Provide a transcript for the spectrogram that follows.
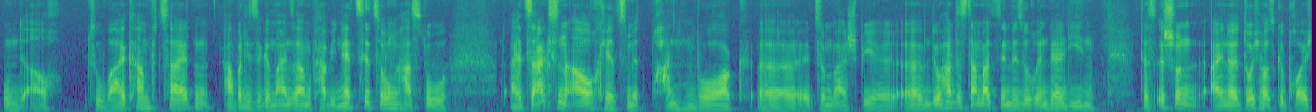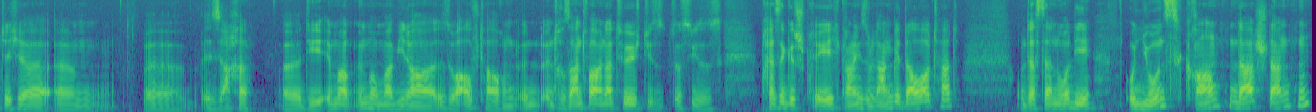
und auch zu Wahlkampfzeiten. Aber diese gemeinsamen Kabinettssitzungen hast du als Sachsen auch jetzt mit Brandenburg äh, zum Beispiel. Ähm, du hattest damals den Besuch in Berlin. Das ist schon eine durchaus gebräuchliche ähm, äh, Sache, äh, die immer, immer mal wieder so auftauchen. Und interessant war natürlich, dieses, dass dieses Pressegespräch gar nicht so lang gedauert hat und dass da nur die Unionskranken da standen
